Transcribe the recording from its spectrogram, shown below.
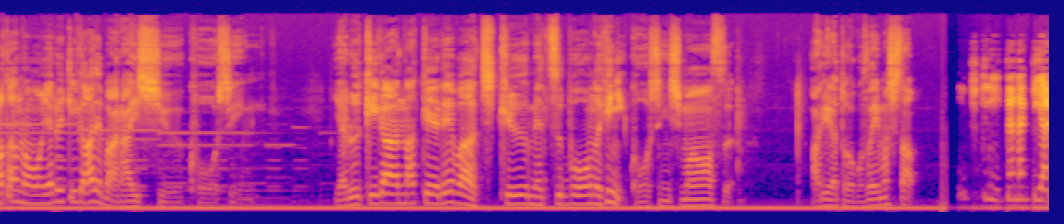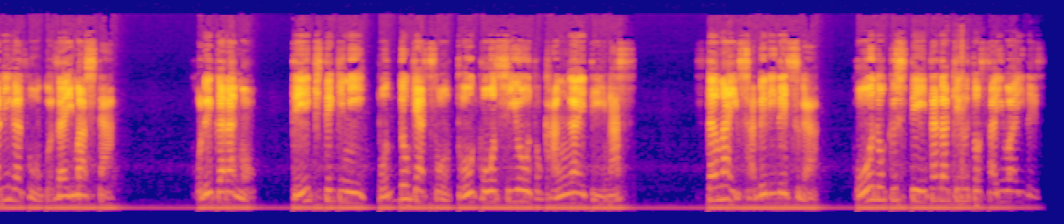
またあのやる気があれば来週更新やる気がなければ地球滅亡の日に更新しますありがとうございましたお聞きいただきありがとうございましたこれからも定期的にポッドキャストを投稿しようと考えています。汚い喋りですが、購読していただけると幸いです。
